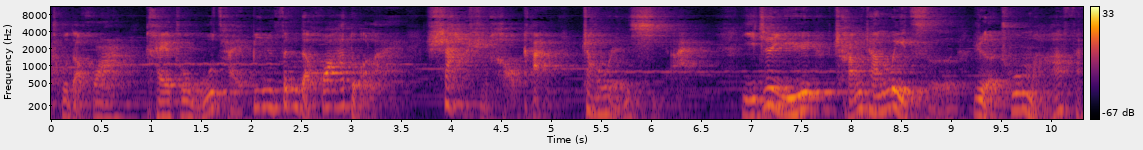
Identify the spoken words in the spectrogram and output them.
出的花开出五彩缤纷的花朵来，煞是好看，招人喜。以至于常常为此惹出麻烦。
